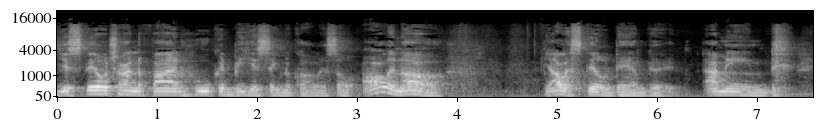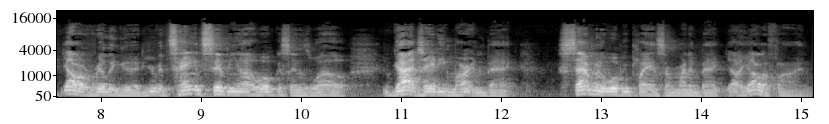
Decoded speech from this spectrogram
you're still trying to find who could be your signal caller. So all in all, y'all are still damn good. I mean, y'all are really good. You retained Sy'Veon Wilkerson as well. You got JD Martin back. Seven will be playing some running back. Y'all, y'all are fine.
